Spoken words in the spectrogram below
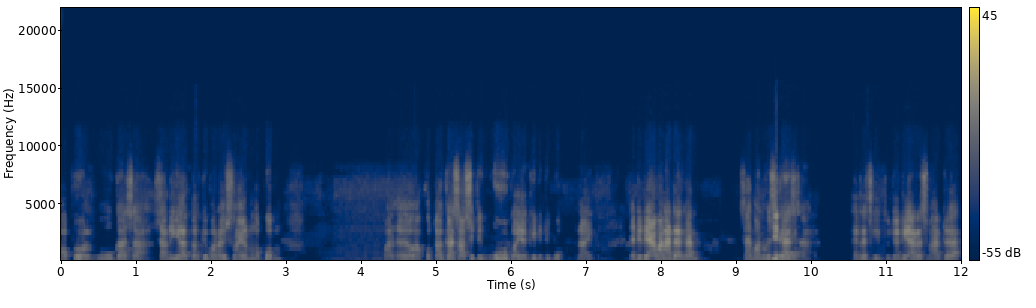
ngobrol. Oh, Gaza. Saya lihat bagaimana Israel mengebom Eh, kota Gaza City, uh kayak gini dibom. Nah itu. Jadi di awal ada kan, saya menulis yeah. Gaza. Harus itu. Jadi harus ada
